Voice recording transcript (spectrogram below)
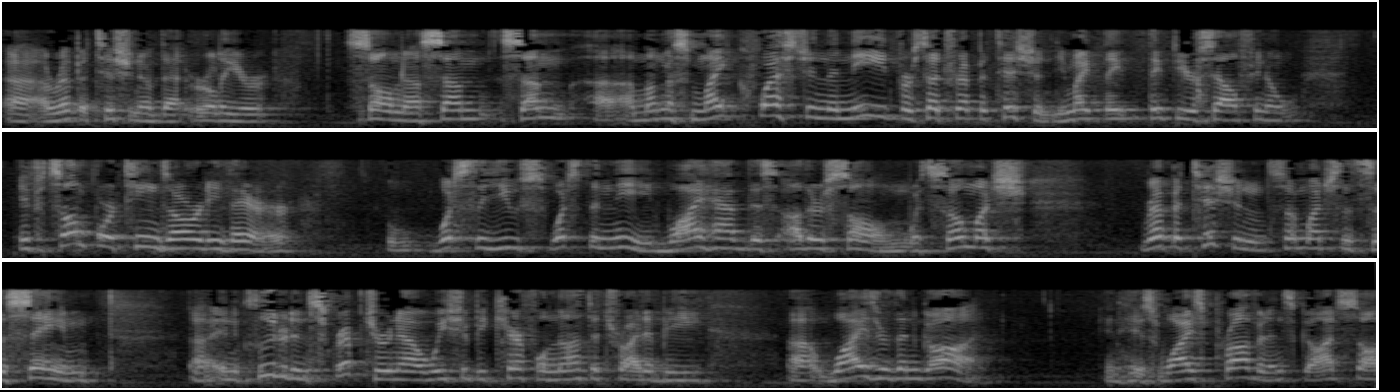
uh, a repetition of that earlier psalm. Now, some some uh, among us might question the need for such repetition. You might think to yourself, you know, if Psalm 14 is already there, what's the use? What's the need? Why have this other psalm with so much repetition, so much that's the same, uh, included in Scripture? Now, we should be careful not to try to be uh, wiser than God. In His wise providence, God saw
